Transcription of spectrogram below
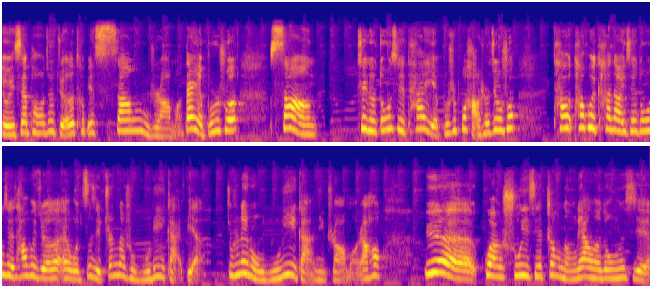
有一些朋友就觉得特别丧，你知道吗？但也不是说丧这个东西它也不是不好事，就是说。他他会看到一些东西，他会觉得，哎，我自己真的是无力改变，就是那种无力感，你知道吗？然后，越灌输一些正能量的东西，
